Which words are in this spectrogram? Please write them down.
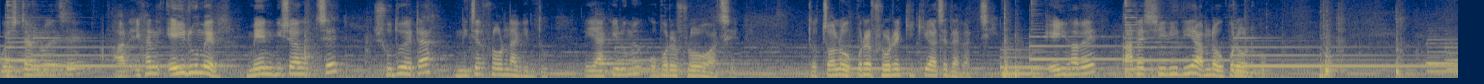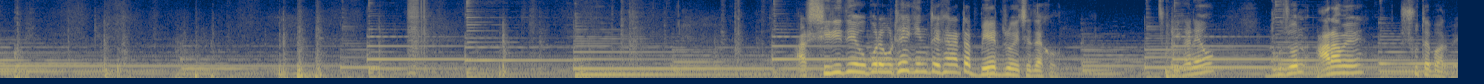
ওয়েস্টার্ন রয়েছে। আর এখানে এই রুমের মেন বিষয় হচ্ছে শুধু এটা নিচের ফ্লোর না কিন্তু এই একই রুমে উপরের ফ্লোরও আছে। তো চলো উপরের ফ্লোরে কি কি আছে দেখাচ্ছি। এইভাবে কাঠের সিঁড়ি দিয়ে আমরা উপরে উঠবো। সিঁড়ি দিয়ে উপরে উঠেই কিন্তু এখানে একটা বেড রয়েছে, দেখো। এখানেও দুজন আরামে শুতে পারবে।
